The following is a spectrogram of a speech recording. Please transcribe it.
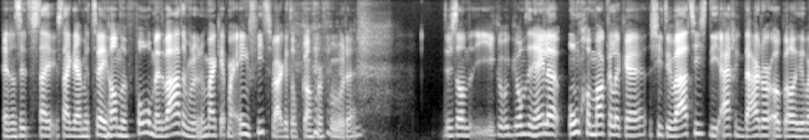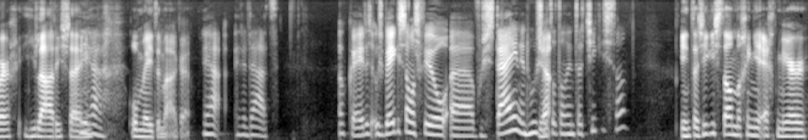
En dan zit, sta, sta ik daar met twee handen vol met watermeloenen, maar ik heb maar één fiets waar ik het op kan vervoeren. dus dan je, je komt in hele ongemakkelijke situaties die eigenlijk daardoor ook wel heel erg hilarisch zijn ja, om mee te maken. ja, inderdaad. Oké, dus Oezbekistan was veel eh, woestijn. En hoe zat Ja. dat dan in Tajikistan? In Tajikistan dan ging je echt meer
